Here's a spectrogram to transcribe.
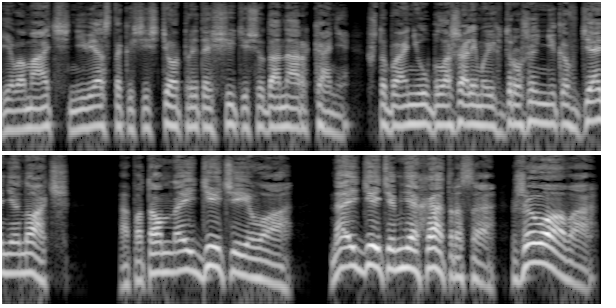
Его мать, невесток и сестер притащите сюда на Аркане, чтобы они ублажали моих дружинников день и ночь. А потом найдите его. Найдите мне Хатраса, живого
